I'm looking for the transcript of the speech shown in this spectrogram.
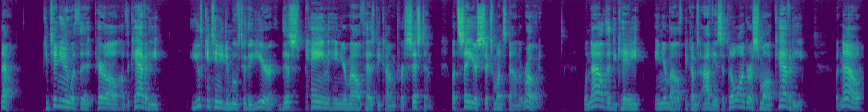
Now, continuing with the parallel of the cavity, you've continued to move through the year. This pain in your mouth has become persistent. Let's say you're six months down the road. Well, now the decay in your mouth becomes obvious. It's no longer a small cavity, but now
